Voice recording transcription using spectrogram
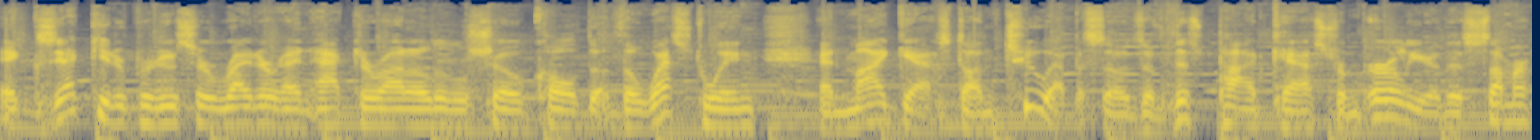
executive producer, writer, and actor on a little show called The West Wing, and my guest on two episodes of this podcast from earlier this summer.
